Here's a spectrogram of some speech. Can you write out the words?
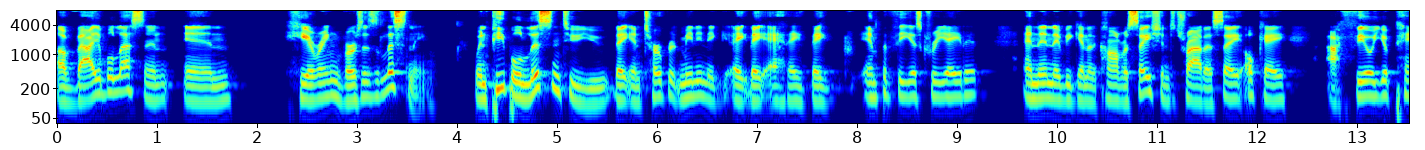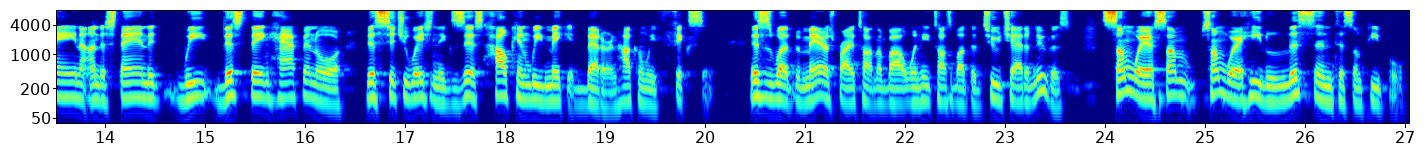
a valuable lesson in hearing versus listening. When people listen to you, they interpret meaning. They they they, they empathy is created, and then they begin a conversation to try to say, okay, I feel your pain. I understand that we this thing happened or this situation exists. How can we make it better and how can we fix it? This is what the mayor is probably talking about when he talks about the two Chattanoogas. Somewhere, some somewhere he listened to some people,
